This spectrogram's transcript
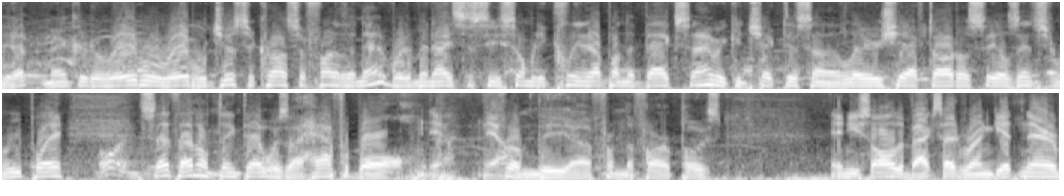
Yep, Menker to Rabel. Rabel just across the front of the net. Would have been nice to see somebody clean up on the backside. We can check this on the Larry Schaff Auto Sales instant replay. Seth, I don't think that was a half a ball yeah, yeah. from the uh, from the far post. And you saw the backside run getting there,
